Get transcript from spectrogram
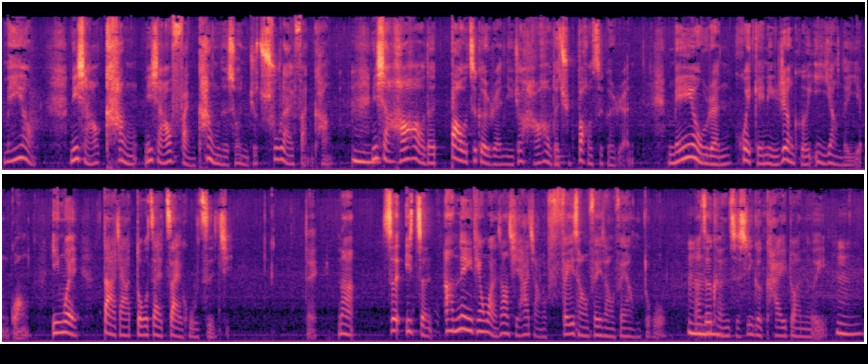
没有，你想要抗，你想要反抗的时候，你就出来反抗。嗯，你想好好的抱这个人，你就好好的去抱这个人。没有人会给你任何异样的眼光，因为大家都在在乎自己。对，那这一整啊，那一天晚上，其实他讲了非常非常非常多。嗯、那这可能只是一个开端而已。嗯，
